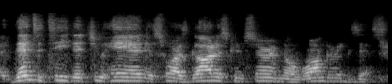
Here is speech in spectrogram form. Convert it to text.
identity that you had as far as God is concerned no longer exists.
